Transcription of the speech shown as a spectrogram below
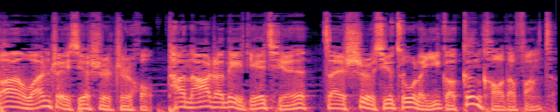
办完这些事之后，他拿着那叠钱在市区租了一个更好的房子。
